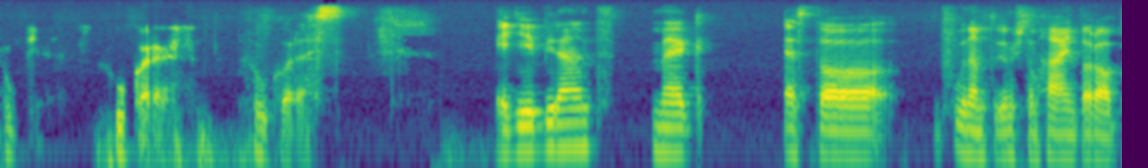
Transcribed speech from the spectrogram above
Who cares? Who cares? Who cares? Egyéb iránt meg ezt a, fú, nem tudom, is tudom hány darab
